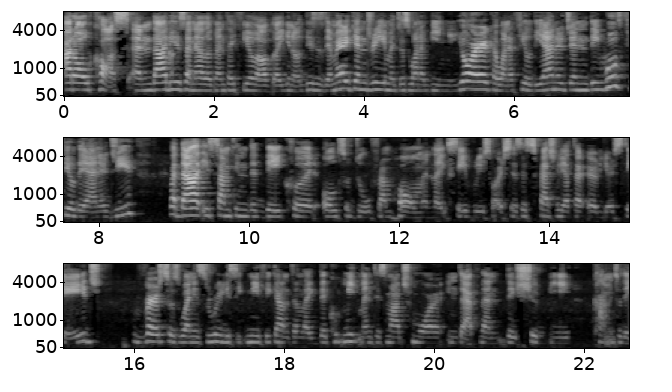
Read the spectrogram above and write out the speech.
at all costs and that is an element i feel of like you know this is the american dream i just want to be in new york i want to feel the energy and they will feel the energy but that is something that they could also do from home and like save resources especially at the earlier stage versus when it's really significant and like the commitment is much more in depth then they should be coming to the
